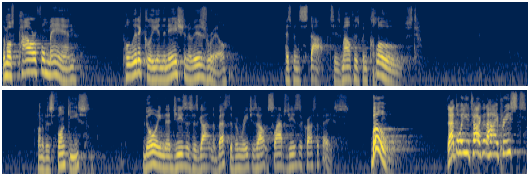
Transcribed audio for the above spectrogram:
The most powerful man politically in the nation of Israel has been stopped. His mouth has been closed. One of his flunkies, knowing that Jesus has gotten the best of him, reaches out and slaps Jesus across the face. Boom! Is that the way you talk to the high priest?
